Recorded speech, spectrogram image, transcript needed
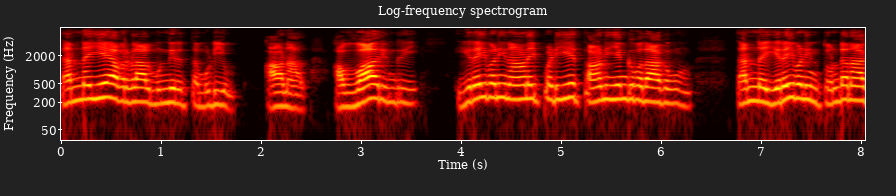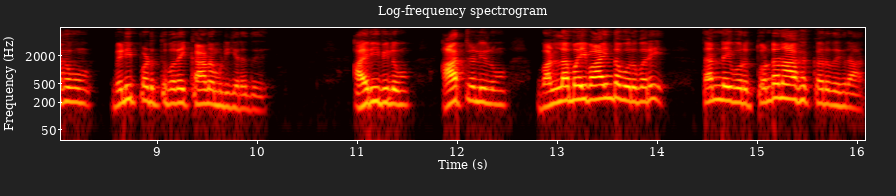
தன்னையே அவர்களால் முன்னிறுத்த முடியும். ஆனால் அவ்வாறின்றி இறைவனின் ஆணைப்படியே தான் இயங்குவதாகவும் தன்னை இறைவனின் தொண்டனாகவும் வெளிப்படுத்துவதை காண முடிகிறது. அறிவிலும் ஆற்றலிலும் வல்லமை வாய்ந்த ஒருவரே தன்னை ஒரு தொண்டனாக கருதுகிறார்.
